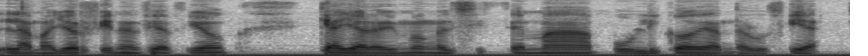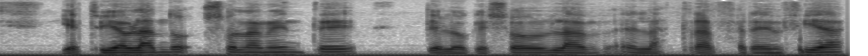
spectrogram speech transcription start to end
la, mayor financiación que hay ahora mismo en el sistema público de Andalucía. Y estoy hablando solamente de lo que son las transferencias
